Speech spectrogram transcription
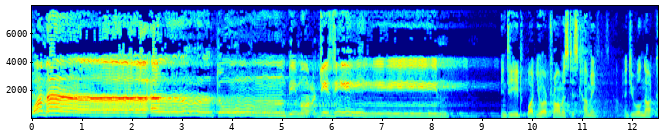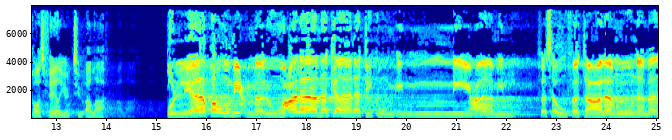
وما أنتم بمعجزين Indeed, what you are promised is coming, and you will not cause failure to Allah. قل يا قوم اعملوا على مكانتكم إني عامل فسوف تعلمون من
